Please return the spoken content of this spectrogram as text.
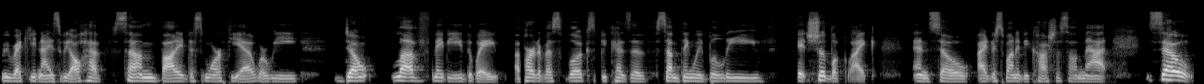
we recognize we all have some body dysmorphia where we don't love maybe the way a part of us looks because of something we believe it should look like. And so I just want to be cautious on that. So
